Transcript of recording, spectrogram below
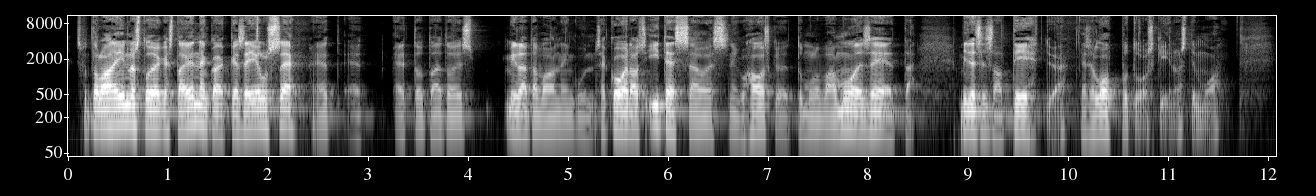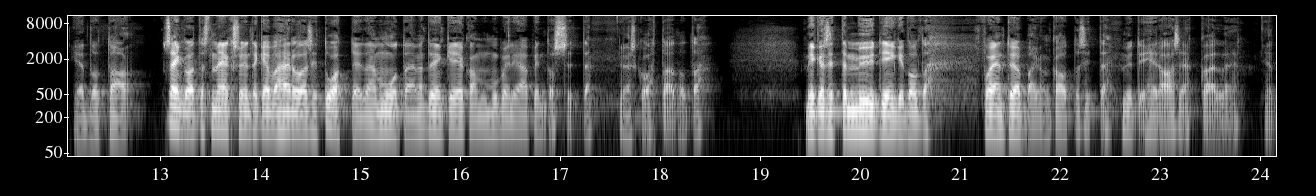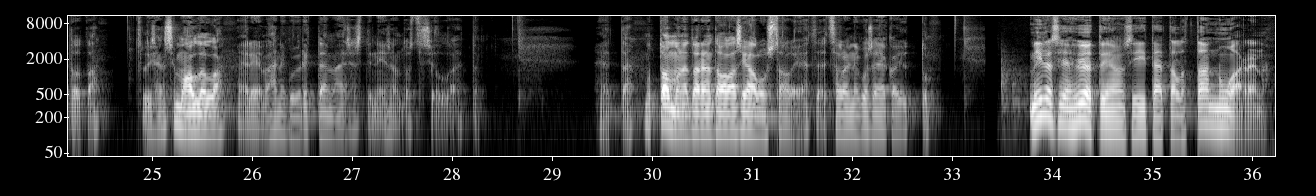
sitten mä innostuin oikeastaan ennen kaikkea. Se ei ollut se, että, että, että, tota, että olisi millä tavalla niin kuin se koodaus itsessä olisi niin kuin hauska juttu mulle, vaan mulla oli se, että miten se saa tehtyä ja se lopputulos kiinnosti mua. Ja tota, sen kautta sitten mä eksyin tekemään vähän erilaisia tuotteita ja muuta, ja mä teinkin ekan mun mobiiliäpin tossa sitten myös kohtaa, tota, mikä sitten myytiinkin tuolta Fajan työpaikan kautta sitten myytiin heidän asiakkaille. Ja, ja tota, lisenssimallilla, eli vähän niin kuin yrittäjämäisesti niin sanotusti silloin. Että, että, mutta tuommoinen tarina tavallaan siellä alussa oli, että, että se oli niin kuin se eka juttu. Millaisia hyötyjä on siitä, että aloittaa nuorena?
